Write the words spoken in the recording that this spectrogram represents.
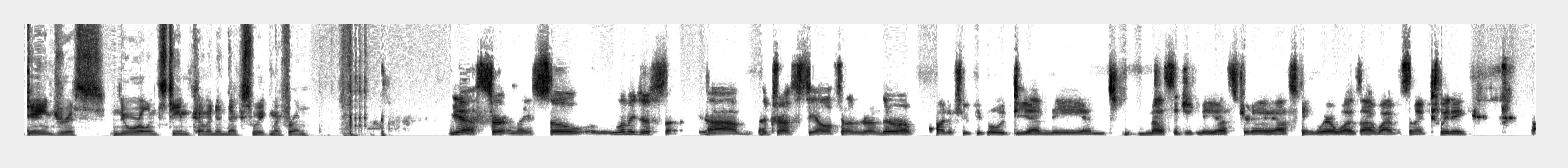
dangerous New Orleans team coming in next week, my friend. Yeah, certainly. So let me just uh, address the elephant in the room. There were quite a few people who DM'd me and messaged me yesterday asking where was I, why wasn't I tweeting? Uh,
